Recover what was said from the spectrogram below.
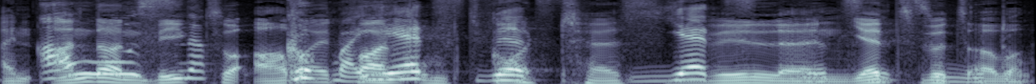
Einen anderen Ausna- Weg zur Guck Arbeit mal, fahren, jetzt um wird's- Gottes jetzt Willen. wird's jetzt wird's aber.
